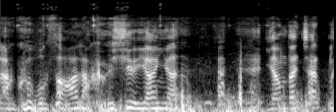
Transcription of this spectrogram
Hala baksana hala koşuyor yan yan. Yandan çarklı.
